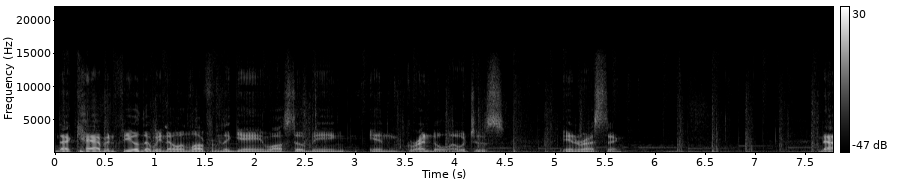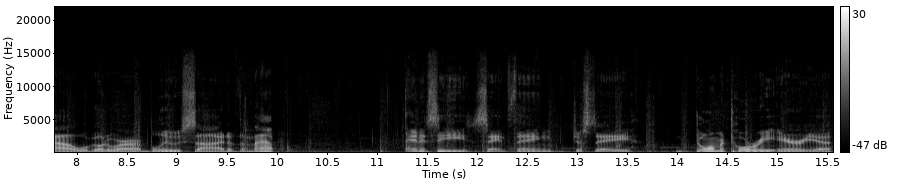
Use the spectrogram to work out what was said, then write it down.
that cabin feel that we know and love from the game while still being in Grendel, which is interesting. Now we'll go to our blue side of the map. And it's the same thing, just a dormitory area.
